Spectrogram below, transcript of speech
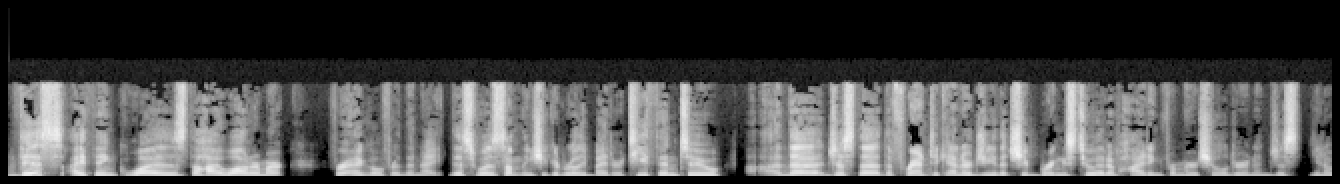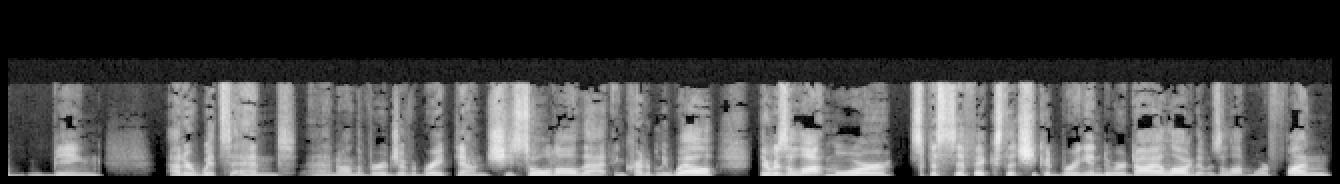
This, I think, was the high watermark for Ego for the night. This was something she could really bite her teeth into. Uh, the just the the frantic energy that she brings to it of hiding from her children and just you know being at her wits end and on the verge of a breakdown. She sold all that incredibly well. There was a lot more specifics that she could bring into her dialogue that was a lot more fun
